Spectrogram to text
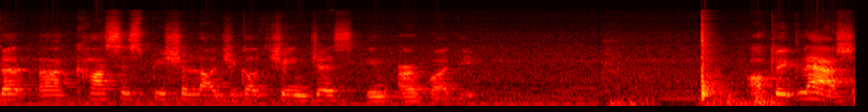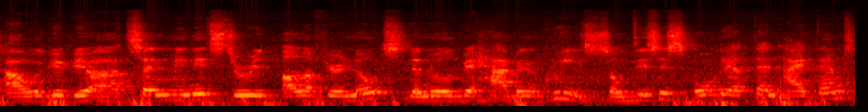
that uh, causes physiological changes in our body. Okay class, I will give you uh, 10 minutes to read all of your notes, then we'll be having a quiz. So this is only a 10 items,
